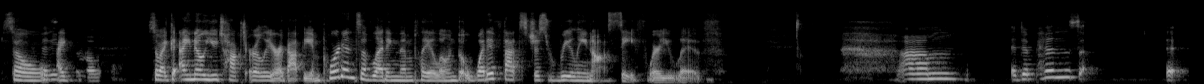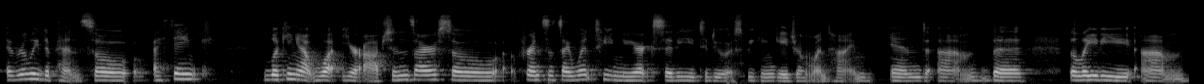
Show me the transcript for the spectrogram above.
So I, so I, I know you talked earlier about the importance of letting them play alone, but what if that's just really not safe where you live? Um, it depends. It, it really depends. So I think looking at what your options are. So, for instance, I went to New York City to do a speaking engagement one time, and um, the the lady um,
